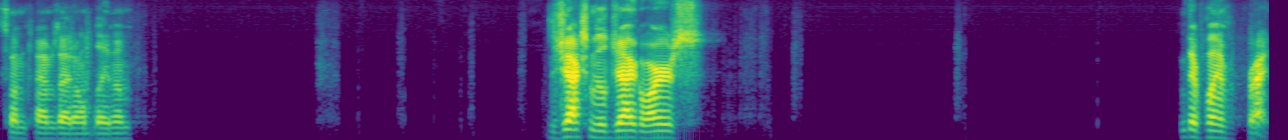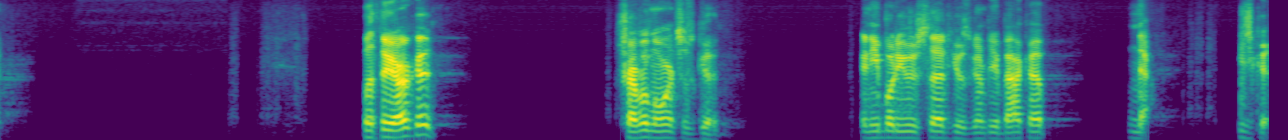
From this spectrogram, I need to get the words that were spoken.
Sometimes I don't blame him. The Jacksonville Jaguars. They're playing for pride. But they are good. Trevor Lawrence is good. Anybody who said he was going to be a backup, no. He's good.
